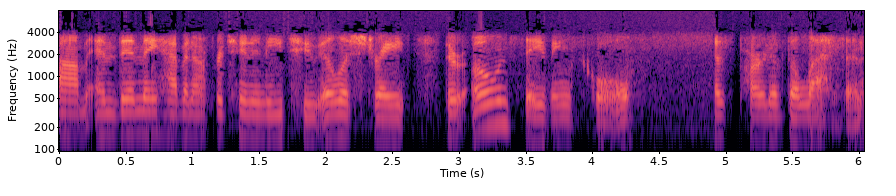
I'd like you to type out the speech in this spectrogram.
Um, and then they have an opportunity to illustrate their own savings goal as part of the lesson.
